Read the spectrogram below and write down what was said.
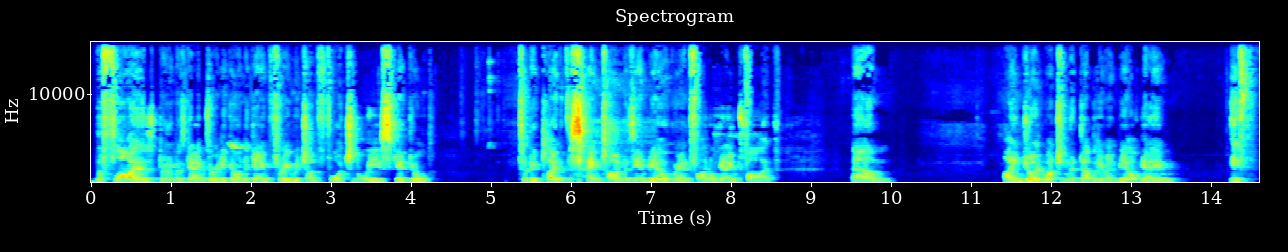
the Flyers Boomers game's already gone to Game Three, which unfortunately is scheduled to be played at the same time as the NBL Grand Final Game Five. Um, I enjoyed watching the WNBL game, if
